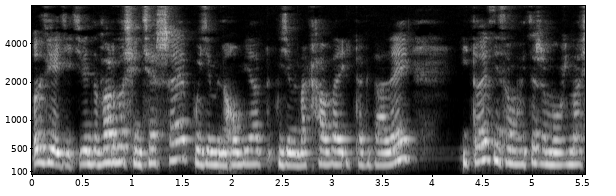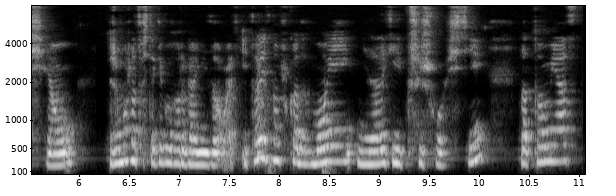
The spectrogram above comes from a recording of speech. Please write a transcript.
odwiedzić, więc bardzo się cieszę. Pójdziemy na obiad, pójdziemy na kawę i tak dalej. I to jest niesamowite, że można się, że można coś takiego zorganizować. I to jest na przykład w mojej niedalekiej przyszłości. Natomiast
